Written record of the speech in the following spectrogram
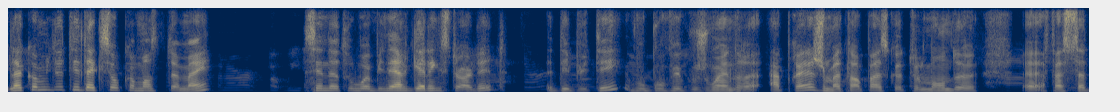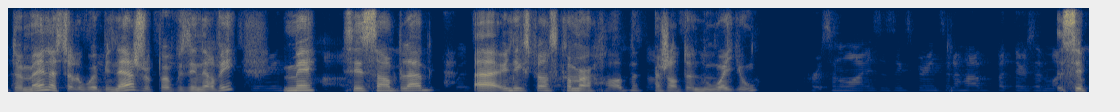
La communauté d'action commence demain. C'est notre webinaire Getting Started, débuté. Vous pouvez vous joindre après. Je ne m'attends pas à ce que tout le monde fasse ça demain sur le webinaire. Je ne veux pas vous énerver, mais c'est semblable à une expérience comme un hub, un genre de noyau. C'est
